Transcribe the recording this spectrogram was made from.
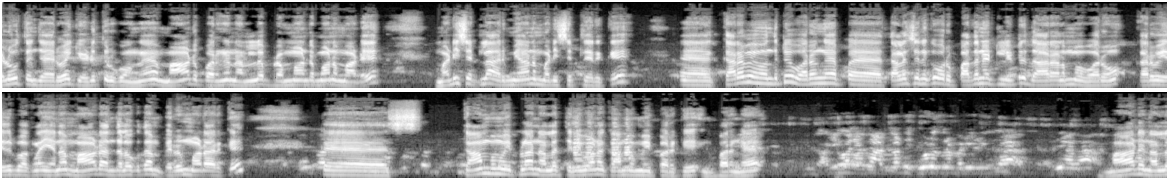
75000 ரூபாய்க்கு எடுத்துருக்கோங்க. மாடு பாருங்கள் நல்ல பிரம்மாண்டமான மாடு. மடி செட்டில் அருமையான மடி செட்டில் இருக்குது கறவை வந்துட்டு வருங்க இப்போ தலைச்சனுக்கு ஒரு பதினெட்டு லிட்டர் தாராளமாக வரும். கறவை எதிர்பார்க்கலாம். ஏன்னா மாடு அந்த அளவுக்கு தான் பெரும் மாடாக இருக்குது காம்பமைப்புலாம் நல்ல தெளிவான காம்பமைப்பாக இருக்குது இங்கே பாருங்கள் மாடு நல்ல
